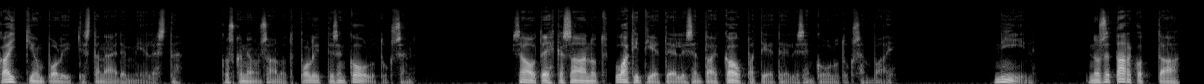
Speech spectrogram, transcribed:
Kaikki on poliittista näiden mielestä, koska ne on saanut poliittisen koulutuksen. Sä oot ehkä saanut lakitieteellisen tai kauppatieteellisen koulutuksen vai? Niin. No se tarkoittaa,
